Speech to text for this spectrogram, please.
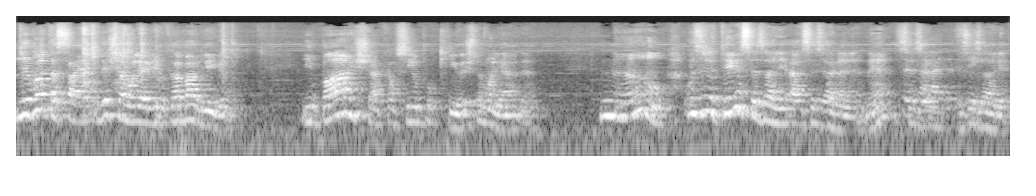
Levanta a saia, deixa uma olhadinha pra barriga. E baixa a calcinha um pouquinho, deixa eu dar uma olhada. Não, você já teve a cesárea, a cesárea né? Cesárea, cesárea.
